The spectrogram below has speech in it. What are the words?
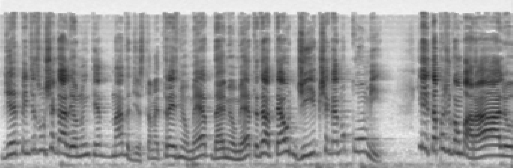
De repente eles vão chegar ali, eu não entendo nada disso. Então é 3 mil metros, 10 mil metros, entendeu? Até o dia que chegar no cume. E aí dá pra jogar um baralho,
